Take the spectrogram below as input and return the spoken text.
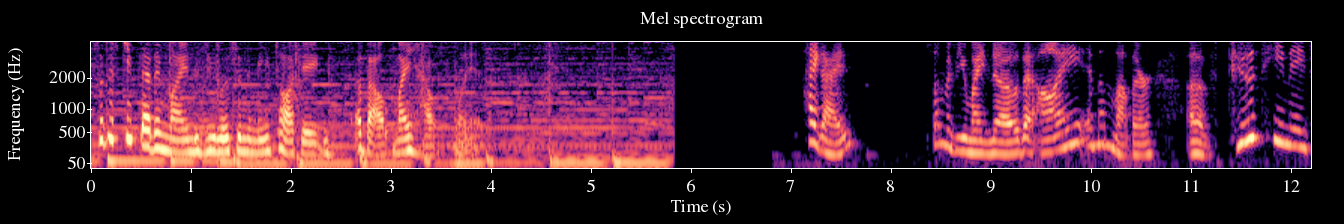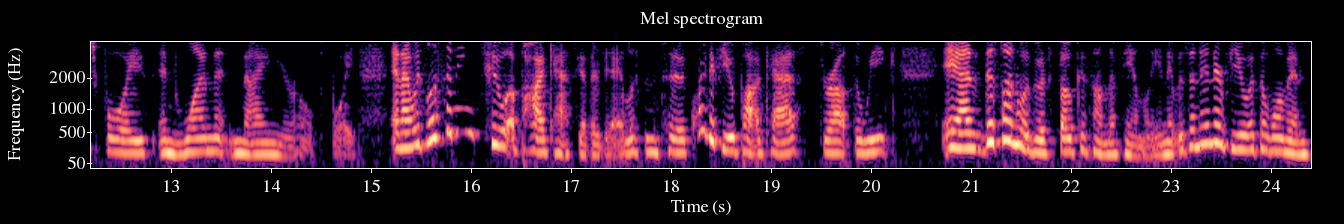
So just keep that in mind as you listen to me talking about my houseplant. Hi, guys. Some of you might know that I am a mother of two teenage boys and one nine year old boy. And I was listening to a podcast the other day. I listened to quite a few podcasts throughout the week. And this one was with Focus on the Family. And it was an interview with a woman.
